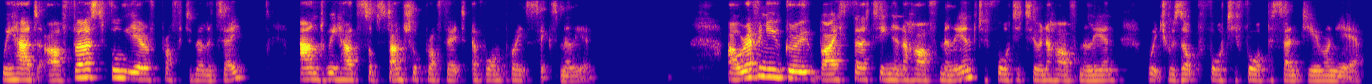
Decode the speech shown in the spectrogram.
We had our first full year of profitability and we had substantial profit of 1.6 million. Our revenue grew by 13.5 million to 42.5 million, which was up 44% year on year.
